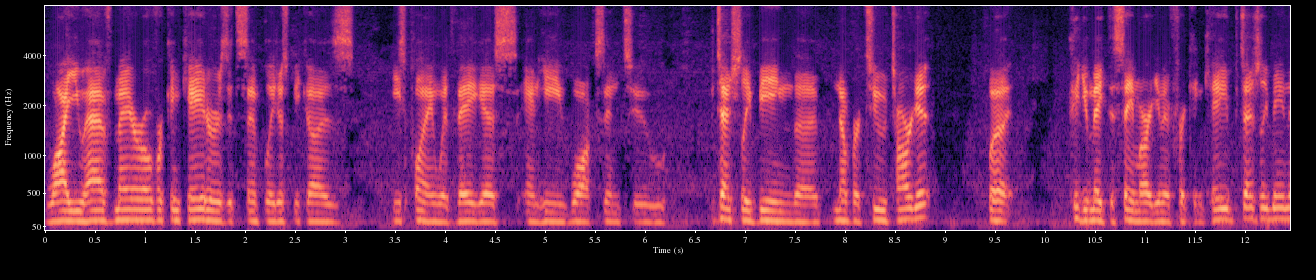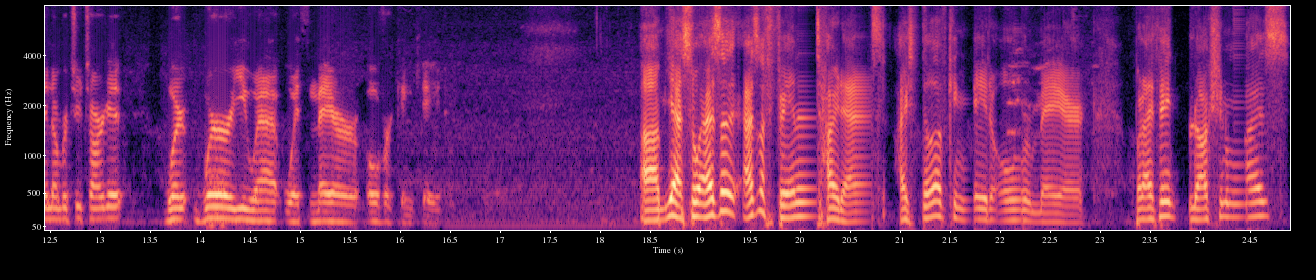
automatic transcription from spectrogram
why you have Mayer over Kincaid, or is it simply just because he's playing with Vegas and he walks into potentially being the number two target? But could you make the same argument for Kincaid potentially being the number two target? Where where are you at with Mayer over Kincaid? Um, yeah, so as a as a fan of tight ends, I still have Kincaid over Mayer, but I think production wise,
